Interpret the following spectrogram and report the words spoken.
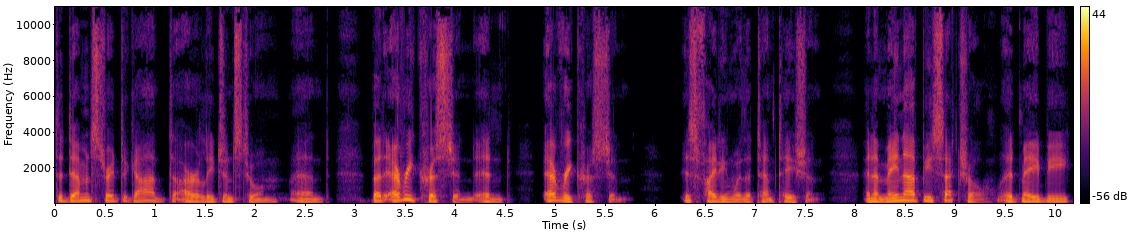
to demonstrate to God our allegiance to Him. And but every Christian and every Christian is fighting with a temptation, and it may not be sexual. It may be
